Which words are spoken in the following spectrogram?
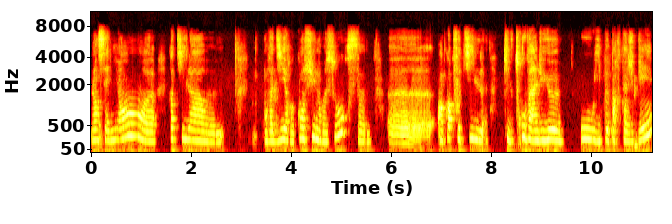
L'enseignant, euh, quand il a, euh, on va dire, conçu une ressource, encore faut-il qu'il trouve un lieu où il peut partager,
